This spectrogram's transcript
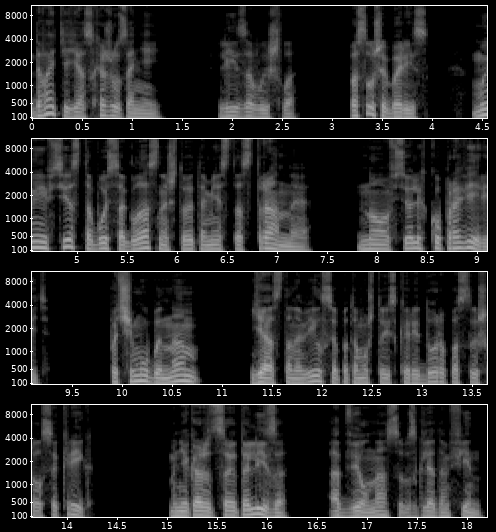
Давайте я схожу за ней». Лиза вышла. «Послушай, Борис, мы все с тобой согласны, что это место странное, но все легко проверить. Почему бы нам...» Я остановился, потому что из коридора послышался крик. «Мне кажется, это Лиза», — обвел нас взглядом Финн.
